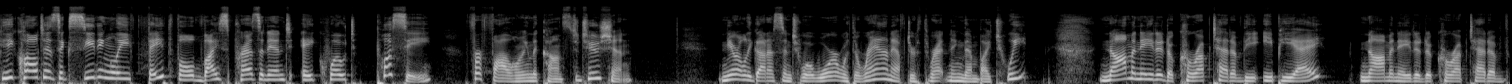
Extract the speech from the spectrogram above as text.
He called his exceedingly faithful vice president a quote, pussy for following the Constitution. Nearly got us into a war with Iran after threatening them by tweet. Nominated a corrupt head of the EPA nominated a corrupt head of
